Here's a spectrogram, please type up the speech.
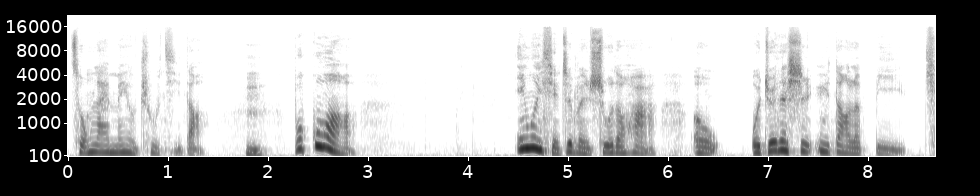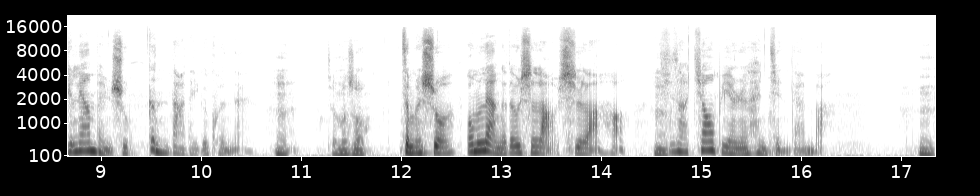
从来没有触及到。嗯，不过因为写这本书的话，哦，我觉得是遇到了比前两本书更大的一个困难。嗯，怎么说？怎么说？我们两个都是老师了，哈。其实要教别人很简单吧？嗯，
